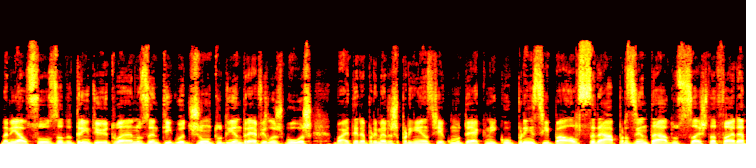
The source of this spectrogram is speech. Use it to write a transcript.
Daniel Souza, de 38 anos, antigo adjunto de André Vilas Boas, vai ter a primeira experiência como técnico principal. Será apresentado sexta-feira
